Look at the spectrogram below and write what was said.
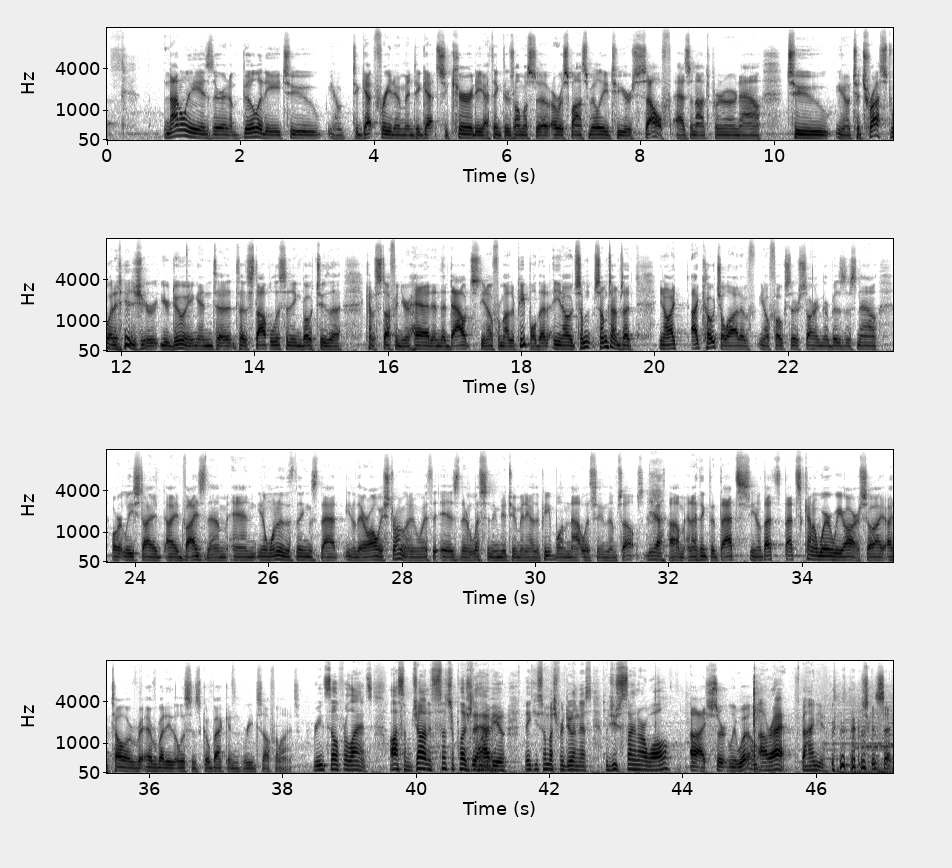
not only is there an ability to, you know, to get freedom and to get security, I think there's almost a, a, responsibility to yourself as an entrepreneur now to, you know, to trust what it is you're, you're doing and to, to stop listening both to the kind of stuff in your head and the doubts, you know, from other people that, you know, some, sometimes I, you know, I, I coach a lot of, you know, folks that are starting their business now, or at least I, I advise them. And, you know, one of the things that, you know, they're always struggling with is they're listening to too many other people and not to themselves. Yeah. Um, and I think that that's, you know, that's, that's kind of where we are. So I, I tell everybody that listens, go back and read Self-Reliance. Read Self-Reliance. Awesome. John, it's such a pleasure to have you. Thank you so much for doing this. Would you sign our wall? I certainly will. All right. It's behind you. I was going to say.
